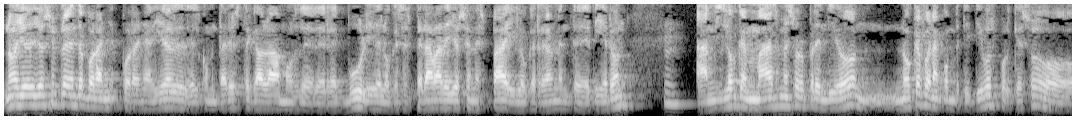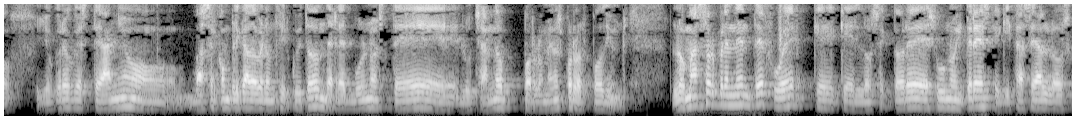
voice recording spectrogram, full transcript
No, yo, yo simplemente por, añ- por añadir el, el comentario este que hablábamos de, de Red Bull y de lo que se esperaba de ellos en Spa y lo que realmente dieron, Hmm. a mí lo que más me sorprendió, no que fueran competitivos, porque eso yo creo que este año va a ser complicado ver un circuito donde Red Bull no esté luchando por lo menos por los podiums. Lo más sorprendente fue que, los sectores 1 y 3, que quizás sean los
